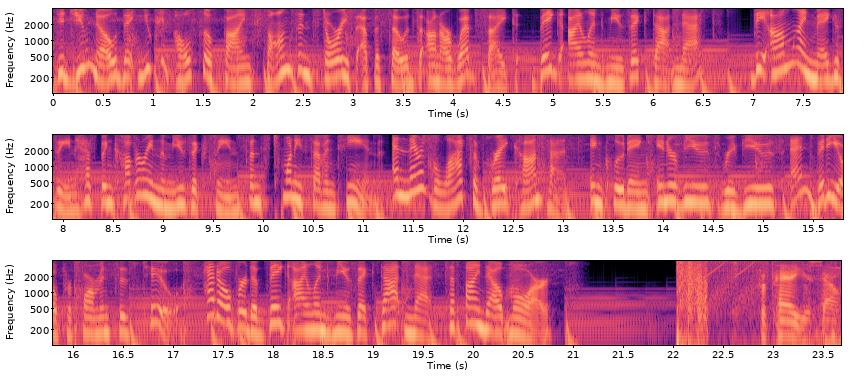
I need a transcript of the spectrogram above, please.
Did you know that you can also find Songs and Stories episodes on our website, bigislandmusic.net? The online magazine has been covering the music scene since 2017, and there's lots of great content, including interviews, reviews, and video performances too. Head over to bigislandmusic.net to find out more. Prepare yourself.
